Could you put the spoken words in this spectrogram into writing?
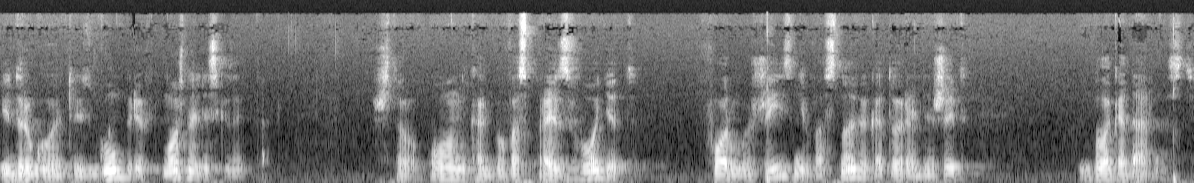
и другое. То есть Гумбрев, можно ли сказать так, что он как бы воспроизводит форму жизни, в основе которой лежит благодарность.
